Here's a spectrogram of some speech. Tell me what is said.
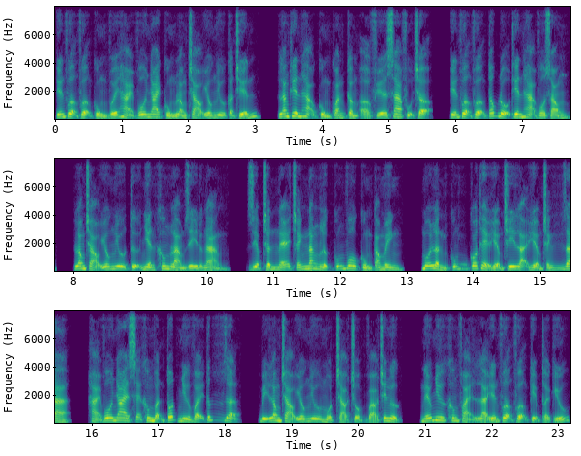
Yến Phượng Phượng cùng với Hải Vô Nhai cùng Long Chảo yêu như cận chiến, Lăng Thiên Hạo cùng quan cầm ở phía xa phụ trợ, Yến Phượng Phượng tốc độ thiên hạ vô song, Long Chảo yêu như tự nhiên không làm gì được nàng, Diệp Trần né tránh năng lực cũng vô cùng cao minh, mỗi lần cũng có thể hiểm chi lại hiểm tránh ra, Hải Vô Nhai sẽ không vận tốt như vậy tức giận, bị Long Chảo yêu như một chảo chộp vào trên ngực, nếu như không phải là Yến Phượng Phượng kịp thời cứu.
